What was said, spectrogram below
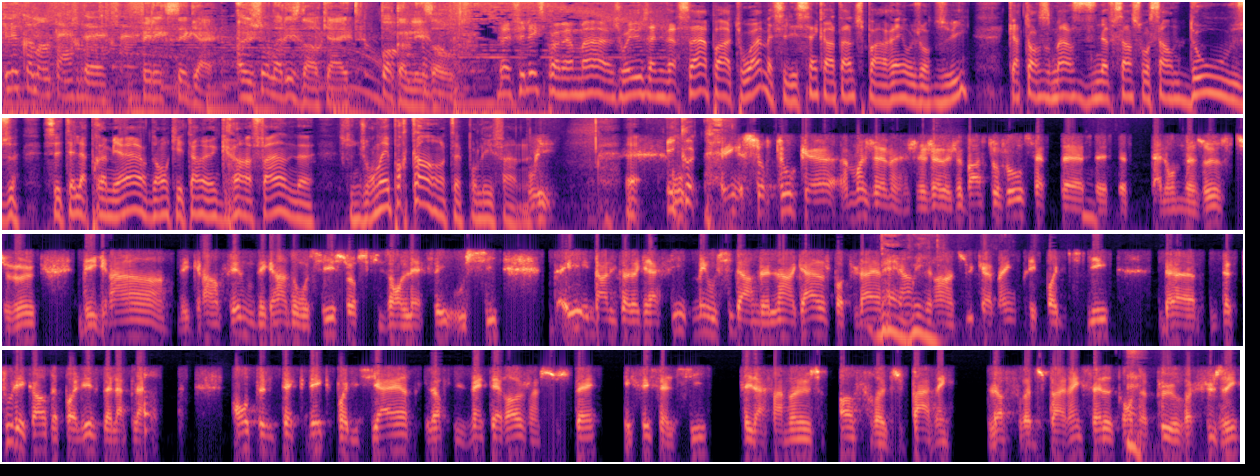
Le, commentaire de Félix Séguin, un journaliste d'enquête pas comme les autres. Ben Félix, premièrement, joyeux anniversaire, pas à toi, mais c'est les 50 ans du parrain aujourd'hui. 14 mars 1972, c'était la première, donc étant un grand fan, c'est une journée importante pour les fans. Oui. Euh, écoute. Et surtout que moi, je, je, je base toujours cette, euh, cette, talon de mesure, si tu veux, des grands, des grands films, des grands dossiers sur ce qu'ils ont laissé aussi, et dans l'iconographie, mais aussi dans le langage populaire. Ben quand oui. c'est rendu que même les policiers de, de tous les corps de police de la place ont une technique policière lorsqu'ils interrogent un suspect, et c'est celle-ci, c'est la fameuse offre du parrain l'offre du parrain, celle qu'on ne peut refuser,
